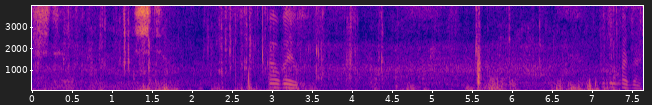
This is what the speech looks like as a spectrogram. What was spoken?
Şşt. Şşt. Kavga yok. Bugün pazar.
